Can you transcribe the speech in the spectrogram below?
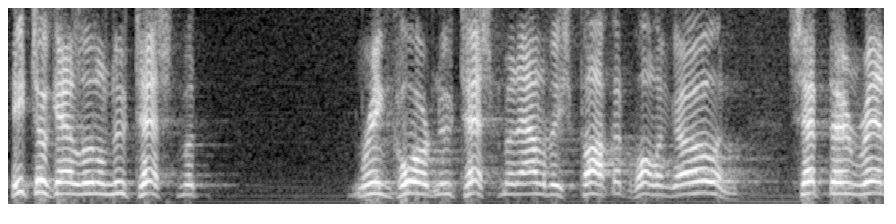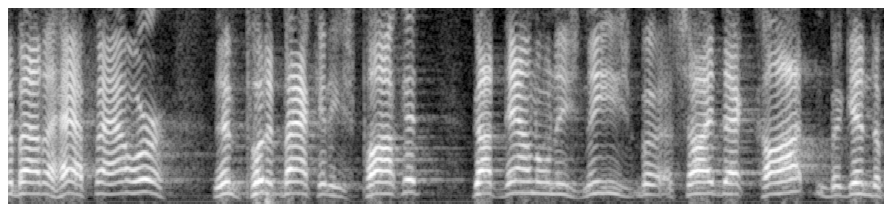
he took out a little New Testament Marine Corps New Testament out of his pocket a while ago and sat there and read about a half hour, then put it back in his pocket, got down on his knees beside that cot and began to,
